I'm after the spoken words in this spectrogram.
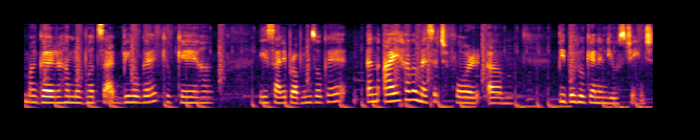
مگر ہم لوگ بہت سیڈ بھی ہو گئے، کیونکہ ہاں یہ سارے پرابلمس ہو گئے۔ And I have a message for people who can induce change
